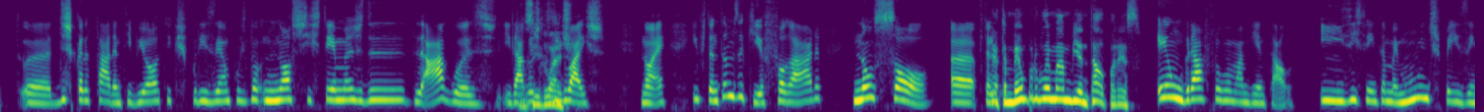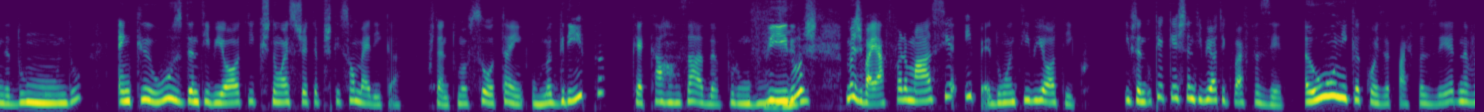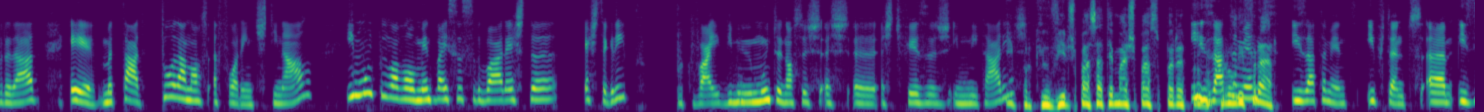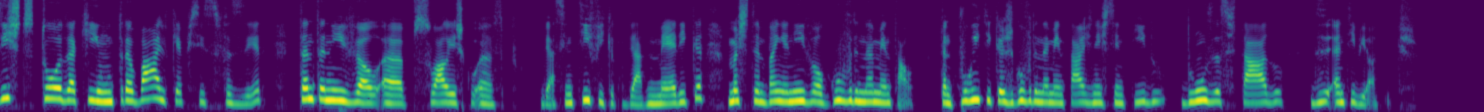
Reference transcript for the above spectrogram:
descartar antibióticos, por exemplo, nos no nossos sistemas de, de, águas e de águas residuais. residuais. não é? E portanto estamos aqui a falar não só. Uh, portanto, é também um problema ambiental, parece. É um grave problema ambiental. E existem também muitos países ainda do mundo em que o uso de antibióticos não é sujeito a prescrição médica. Portanto, uma pessoa tem uma gripe que é causada por um vírus, mas vai à farmácia e pede um antibiótico. E, portanto, o que é que este antibiótico vai fazer? A única coisa que vai fazer, na verdade, é matar toda a nossa a flora intestinal e muito provavelmente vai exacerbar esta, esta gripe porque vai diminuir muito as nossas as, eh, as, defesas imunitárias. E porque o vírus passa a ter mais espaço para exatamente, proliferar. Exatamente. E, portanto, uh, existe todo aqui um trabalho que é preciso fazer, tanto a nível uh, pessoal e uh, comunidade científica, comunidade médica, mas também a nível governamental. Portanto, políticas governamentais neste sentido de um uso acertado de antibióticos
